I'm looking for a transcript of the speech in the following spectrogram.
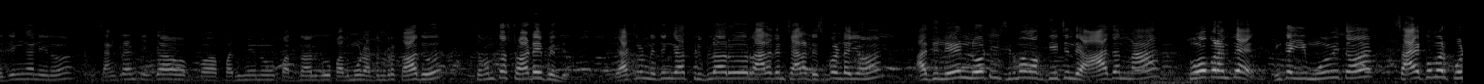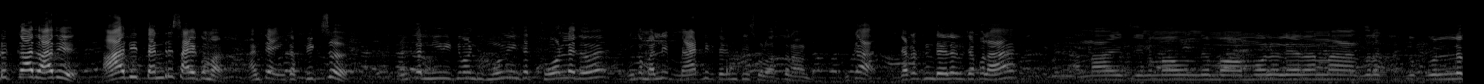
నిజంగా నేను సంక్రాంతి ఇంకా పదిహేను పద్నాలుగు పదమూడు అంటున్నారు. కాదు సెవెన్తో స్టార్ట్ అయిపోయింది. యాక్చువల్ నిజంగా త్రిబుల్ ఆరు రాలేదని చాలా డిసప్పాయింట్ అయ్యాం. అది లేని లోటు ఈ సినిమా మాకు తీర్చింది. ఆదన్న సూపర్ అంతే. ఇంకా ఈ మూవీతో సాయి కుమార్ కొడుకు కాదు ఆది. ఆది తండ్రి సాయి కుమార్. అంతే ఇంకా ఫిక్స్. ఇంకా నేను ఇటువంటి మూవీ ఇంకా చూడలేదు. ఇంకా మళ్ళీ మ్యాట్నికి టైం తీసుకోవాలి వస్తున్నాను ఇంకా గెటప్స్ డైలాగ్ చెప్పాలా? అన్న ఈ సినిమా ఉంది మామూలు లేదన్న. అసలు ఫుల్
